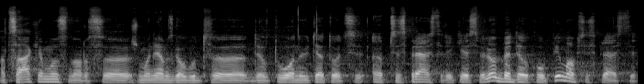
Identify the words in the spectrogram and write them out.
atsakymus, nors žmonėms galbūt dėl tų anuitetų apsispręsti reikės vėliau, bet dėl kaupimo apsispręsti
